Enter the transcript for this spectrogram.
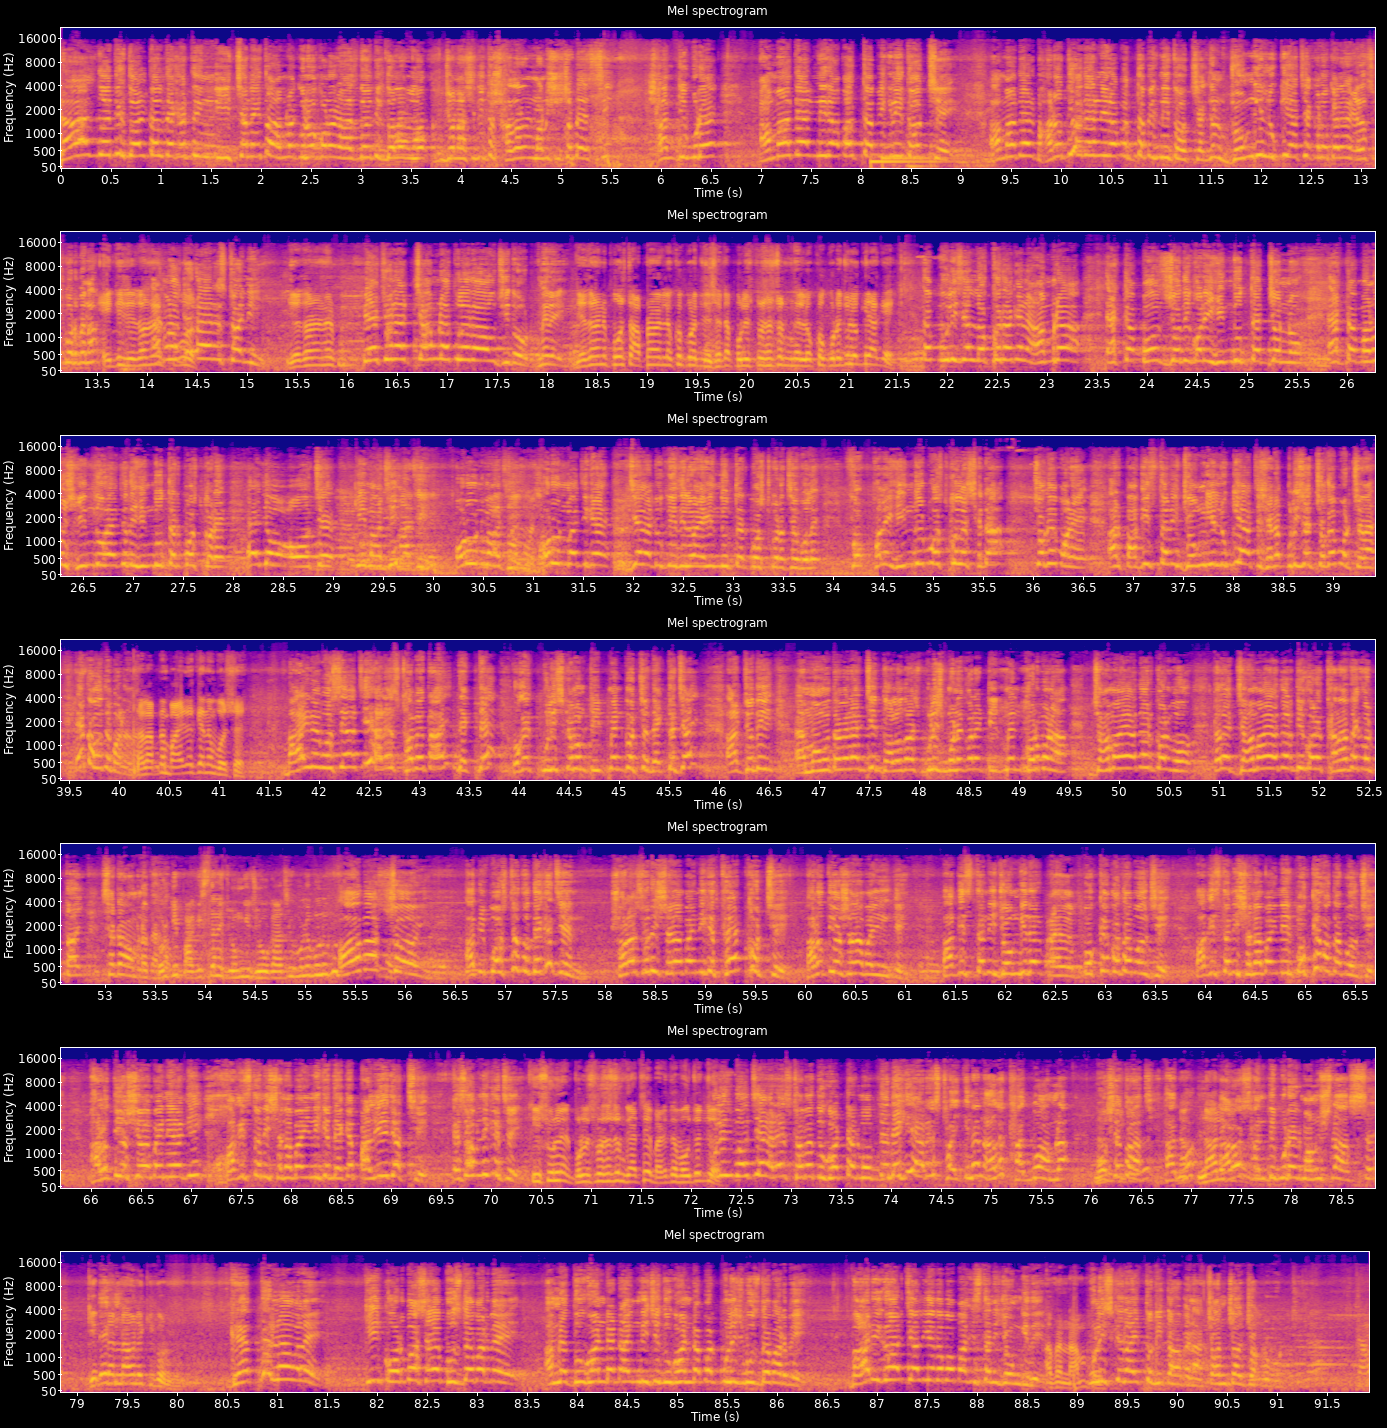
রাজনৈতিক দল টল দেখাতে ইচ্ছা নেই তো। আমরা কোনো কোনো রাজনৈতিক দলের লোকজন আসেনি তো। সাধারণ মানুষ হিসেবে এসেছি শান্তিপুরে। আমাদের নিরাপত্তা বিঘ্নিত হচ্ছে। আমাদের ভারতীয়দের নিরাপত্তা বিঘ্নিত হচ্ছে। একজন জঙ্গি লুকিয়ে আছে এখনও কেন অ্যারেস্ট করবে না? এই যে যে ধরনের এখনও কেন অ্যারেস্ট হয়নি যে ধরনের পেছনের চামড়া তুলে দেওয়া উচিত ওর মেরে। যে ধরনের পোস্ট আপনারা লক্ষ্য করেছেন সেটা পুলিশ প্রশাসন লক্ষ্য করেছিল কি আগে? তা পুলিশের লক্ষ্য থাকে না। আমরা একটা পোস্ট যদি করি হিন্দুত্বের জন্য একটা মানুষ হিন্দু হয়ে যদি হিন্দুত্বের পোস্ট করে এই যে ও হচ্ছে কি মাঝি? অরুণ মাঝি। অরুণ মাঝিকে জেলে ঢুকিয়ে দিল এই হিন্দুত্বের পোস্ট করেছে বলে। ফলে হিন্দুর পোস্ট করলে সেটা চোখে পড়ে আর পাকিস্তানি জঙ্গি লুকিয়ে আছে সেটা পুলিশের চোখে পড়ছে না। এটা হতে পারে না। তাহলে আপনি বাইরে কেন বসে? বাইরে বসে আছি অ্যারেস্ট হবে তাই দেখতে। ওকে পুলিশ কেমন ট্রিটমেন্ট করছে দেখতে চাই? আর যদি মমতা ব্যানার্জির দলদাস পুলিশ মনে করে ট্রিটমেন্ট করব না জামাই আদর করব তাহলে জামাই আদর কি করে থানাতে করতে হয় সেটাও আমরা দেখো কি পাকিস্তানে জঙ্গি যোগ আছে বলে মনে করি অবশ্যই! আপনি পোস্টটা তো দেখেছেন? সরাসরি সেনাবাহিনীকে থ্রেট করছে ভারতীয় সেনাবাহিনীকে। পাকিস্তানি জঙ্গিদের পক্ষে কথা বলছে পাকিস্তানি সেনাবাহিনীর পক্ষে কথা বলছে। ভারতীয় সেনাবাহিনী নাকি পাকিস্তানি সেনাবাহিনীকে দেখে পালিয়ে যাচ্ছে? এসব লিখেছে। কি শুনলেন? পুলিশ প্রশাসন গেছে? বাড়িতে পৌঁছেছে পুলিশ বলছে অ্যারেস্ট হবে দু ঘণ্টার মধ্যে। দেখি অ্যারেস্ট হয় কিনা নাহলে থাকব আমরা। বসে তো আছি থাকব। আরও শান্তিপুরের মানুষরা আসছে। গ্রেফতার দেখি। না হলে কি করব? গ্রেপ্তার না হলে কি করব সেটা বুঝতে পারবে। আমরা দু ঘণ্টা টাইম দিচ্ছি দু ঘণ্টা পর পুলিশ বুঝতে পারবে। বাড়ি ঘর জ্বালিয়ে দেবো পাকিস্তানি জঙ্গিদের। আপনার নাম? পুলিশকে দায়িত্ব দিতে হবে না চঞ্চল চক্রবর্তী।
